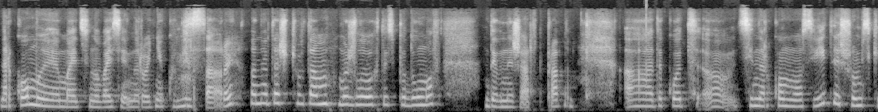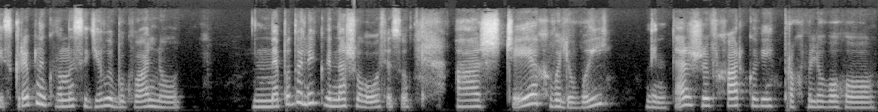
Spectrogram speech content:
наркоми мається на увазі народні комісари, а не те, що там, можливо, хтось подумав. Дивний жарт, правда? А, Так от ці наркоми освіти, шумський скрипник, вони сиділи буквально неподалік від нашого офісу. А ще хвильовий він теж жив в Харкові про хвильового.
